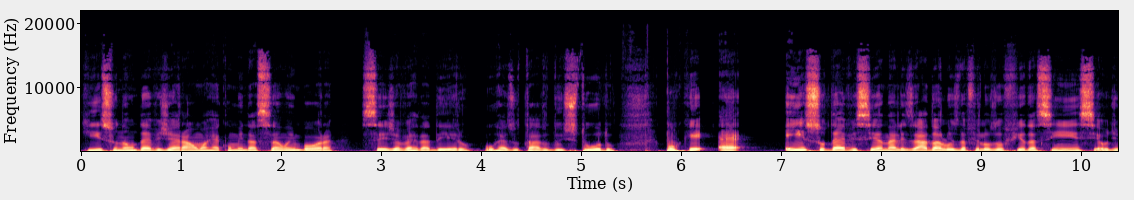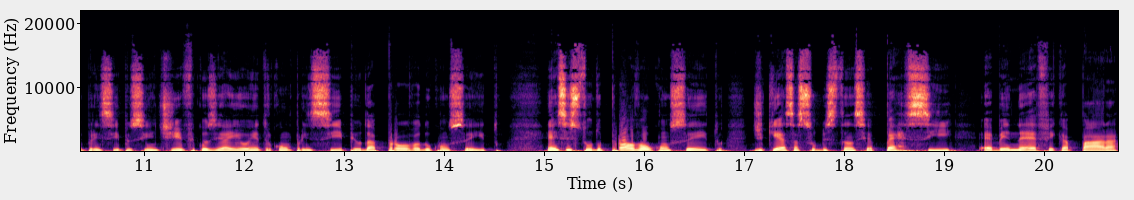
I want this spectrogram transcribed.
que isso não deve gerar uma recomendação, embora seja verdadeiro o resultado do estudo, porque é isso deve ser analisado à luz da filosofia da ciência ou de princípios científicos, e aí eu entro com o princípio da prova do conceito. Esse estudo prova o conceito de que essa substância per si é benéfica para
